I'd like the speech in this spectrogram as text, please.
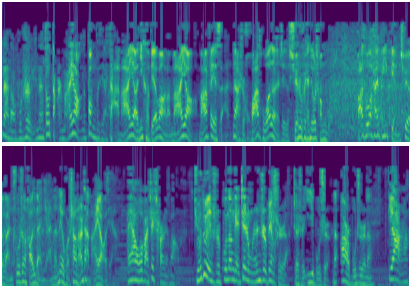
那倒不至于，那都打着麻药，那蹦不起来。打麻药，你可别忘了，麻药、麻沸散那是华佗的这个学术研究成果。华佗还比扁鹊晚出生好几百年呢，那会儿上哪儿打麻药去啊？哎呀，我把这茬儿给忘了，绝对是不能给这种人治病。是啊，这是一不治，那二不治呢？第二啊，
